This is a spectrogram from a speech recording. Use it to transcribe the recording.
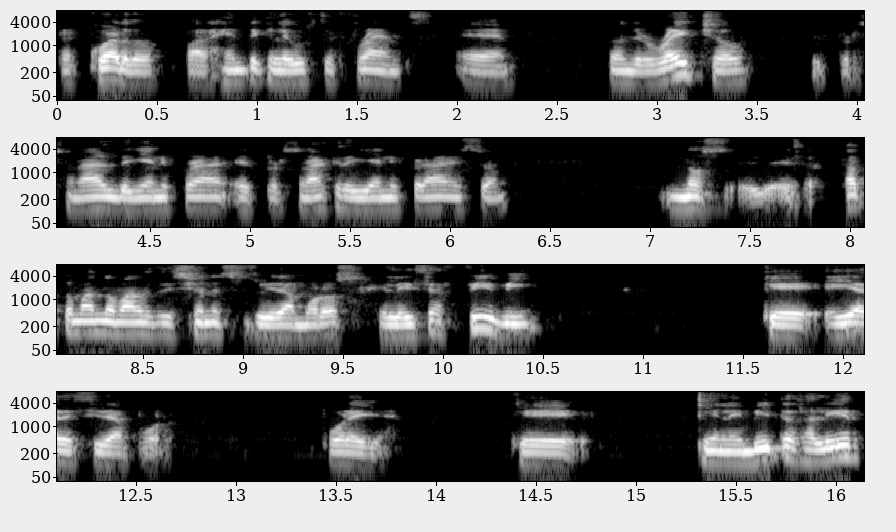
recuerdo, para gente que le guste Friends, eh, donde Rachel, el, personal de Jennifer, el personaje de Jennifer Aniston, eh, está tomando malas decisiones en su vida amorosa y le dice a Phoebe que ella decida por, por ella. Que quien la invita a salir,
